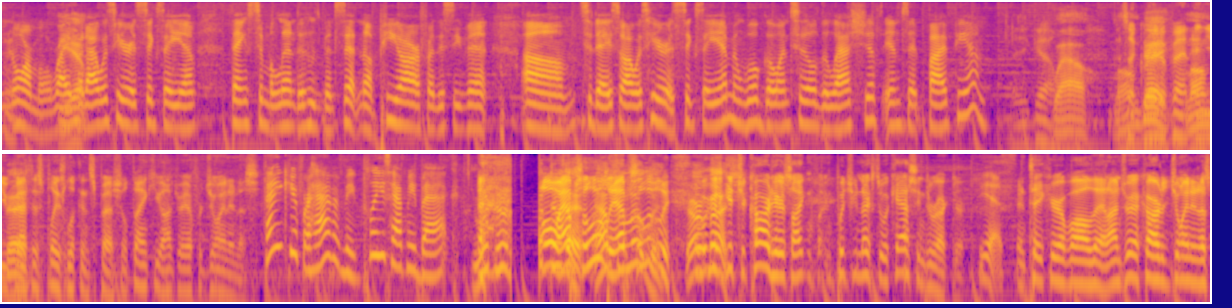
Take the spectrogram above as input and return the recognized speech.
normal, right? Yep. But I was here at 6 a.m. thanks to Melinda, who's been setting up PR for this event um, today. So I was here at 6 a.m., and we'll go until the last shift ends at 5 p.m. There you go. Wow. It's Long a great day, event, long and you've day. got this place looking special. Thank you, Andrea, for joining us. Thank you for having me. Please have me back. We'll do it. Oh, absolutely, Absolutely. absolutely. Very we're going to get your card here so I can put you next to a casting director Yes. and take care of all that. Andrea Carter joining us.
